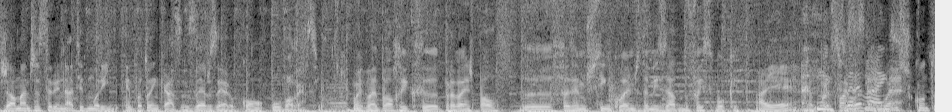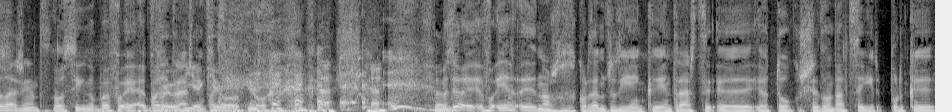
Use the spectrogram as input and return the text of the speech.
Já o Manchester United de Mourinho empatou em casa 0-0 com o Valência. Muito bem, Paulo Rico, parabéns, Paulo. Uh, fazemos 5 anos de amizade no Facebook. Ah, é? Muito Faço cinco parabéns. anos com toda a gente. Bom, sim, foi, foi quando Foi o entraste que eu- que eu- Mas eu- eu- eu- nós recordamos o dia em que entraste, eh, eu estou cheio de vontade de sair, porque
